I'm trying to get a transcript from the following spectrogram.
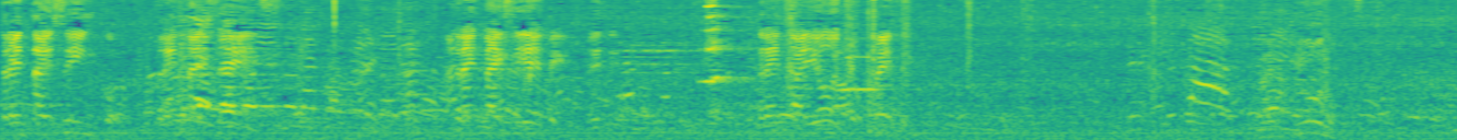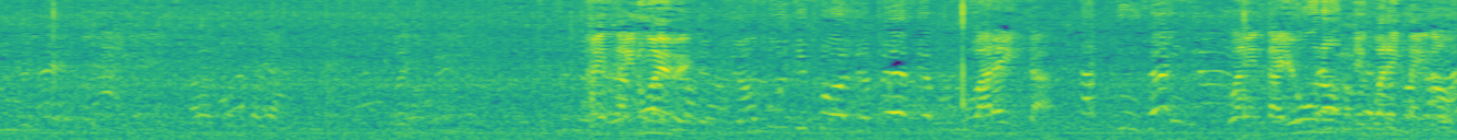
35, 36, 37, y seis, treinta y siete, vete. treinta y ocho, vete. Treinta y nueve, cuarenta, cuarenta y uno y cuarenta y dos.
